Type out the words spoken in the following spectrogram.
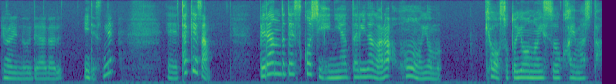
料理の腕上がる。いいですね。えー、たけさん。ベランダで少し日に当たりながら本を読む。今日外用の椅子を買いました。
